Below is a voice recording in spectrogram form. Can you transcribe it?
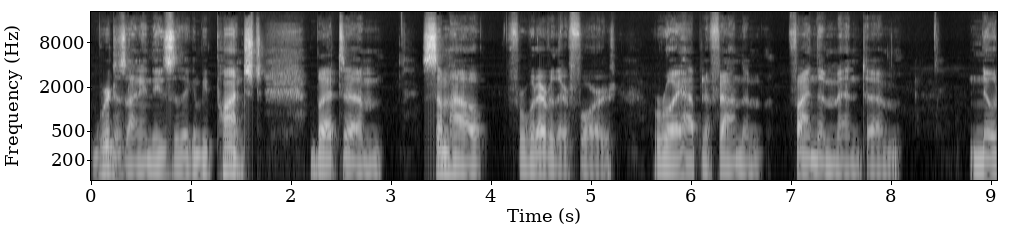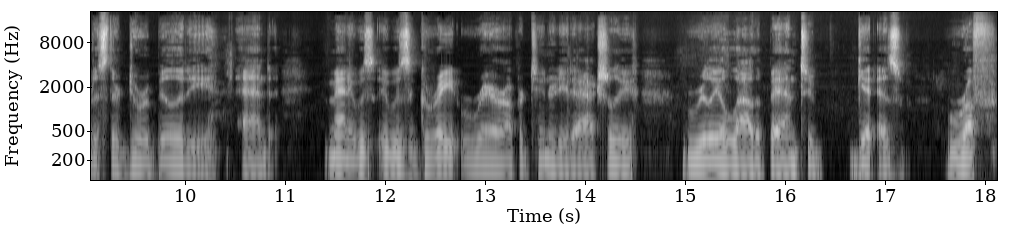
we're designing these so they can be punched. But um, somehow, for whatever they're for, Roy happened to found them, find them, and um, notice their durability. And man, it was it was a great rare opportunity to actually really allow the band to get as rough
